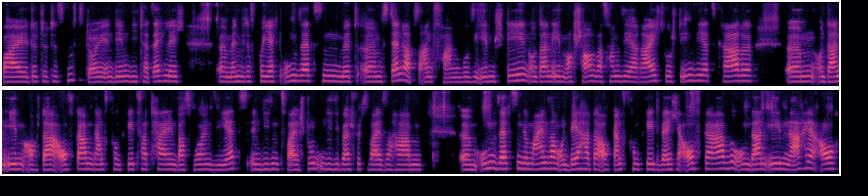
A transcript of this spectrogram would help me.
bei Digital Smooth Story, indem die tatsächlich, ähm, wenn die das Projekt umsetzen, mit ähm, Stand-ups anfangen, wo sie eben stehen und dann eben auch schauen, was haben sie erreicht, wo stehen sie jetzt gerade ähm, und dann eben auch da Aufgaben ganz konkret verteilen, was wollen sie jetzt in diesen zwei Stunden, die sie beispielsweise haben, ähm, umsetzen gemeinsam und wer hat da auch ganz konkret welche Aufgabe, um dann eben nachher auch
